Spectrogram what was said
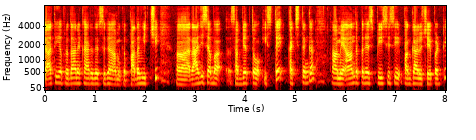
జాతీయ ప్రధాన కార్యదర్శిగా ఆమెకు పదవి ఇచ్చి రాజ్యసభ సభ్యత్వం ఇస్తే ఖచ్చితంగా ఆమె ఆంధ్రప్రదేశ్ పీసీసీ పగ్గాలు చేపట్టి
